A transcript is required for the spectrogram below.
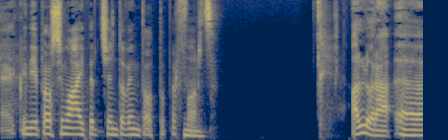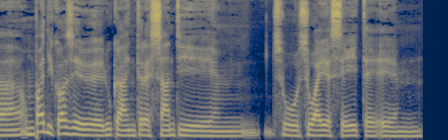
Eh, quindi il prossimo iPad 128 per mm. forza. Mm. Allora, uh, un paio di cose, Luca, interessanti um, su, su iOS 8 e, um,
